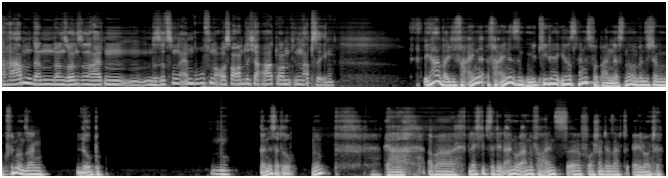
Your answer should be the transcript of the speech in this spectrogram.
haben, dann, dann sollen sie halt ein, eine Sitzung einberufen, außerordentlicher Art und ihn absägen. Ja, weil die Vereine, Vereine sind Mitglieder ihres Landesverbandes, ne? Und wenn sich da genug finden und sagen, nope, Ja. dann ist das so. Ne? Ja, aber vielleicht gibt es ja den einen oder anderen Vereinsvorstand, der sagt, ey Leute,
